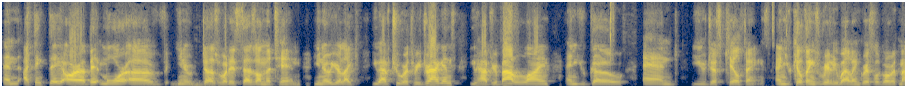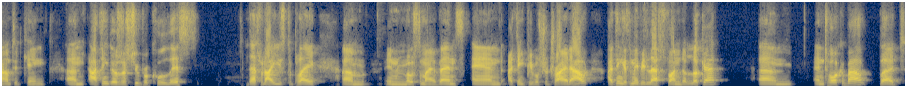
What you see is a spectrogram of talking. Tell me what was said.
and I think they are a bit more of you know does what it says on the tin. You know, you're like you have two or three dragons, you have your battle line, and you go and you just kill things, and you kill things really well in Gristlegore with mounted king. Um, I think those are super cool lists. That's what I used to play um, in most of my events, and I think people should try it out. I think it's maybe less fun to look at. Um, and talk about. But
